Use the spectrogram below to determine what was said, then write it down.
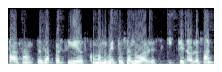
pasan desapercibidos como alimentos saludables y que no lo son,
